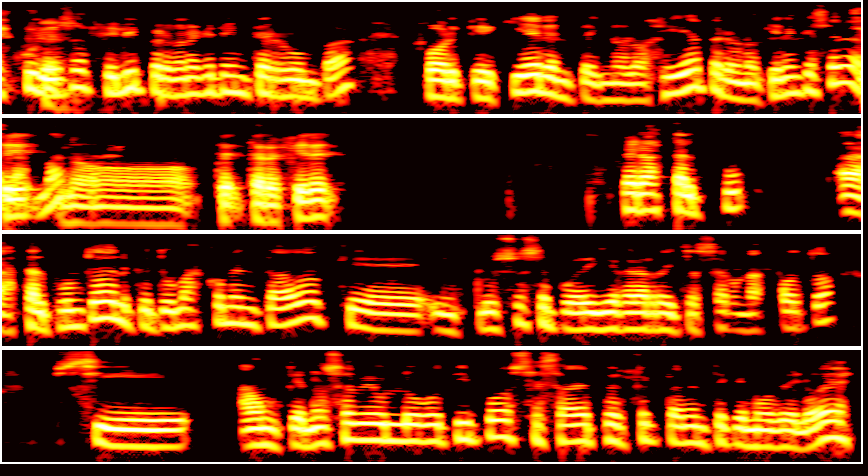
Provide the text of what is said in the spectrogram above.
es curioso, Philip, perdona que te interrumpa, porque quieren tecnología, pero no quieren que se vea sí, No, te, te refieres. Pero hasta el, hasta el punto del que tú me has comentado que incluso se puede llegar a rechazar una foto si, aunque no se ve un logotipo, se sabe perfectamente qué modelo es.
